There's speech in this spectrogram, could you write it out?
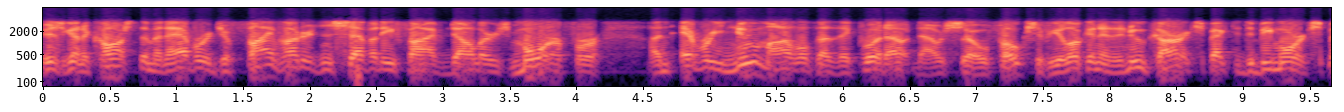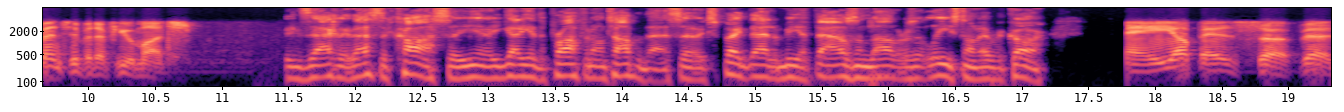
is going to cost them an average of $575 more for an every new model that they put out now. So, folks, if you're looking at a new car, expect it to be more expensive in a few months. Exactly, that's the cost. So you know you got to get the profit on top of that. So expect that to be a thousand dollars at least on every car. Yep, as uh, uh,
